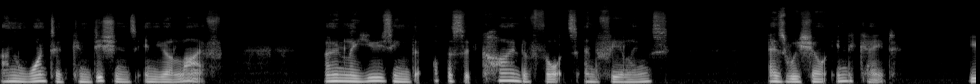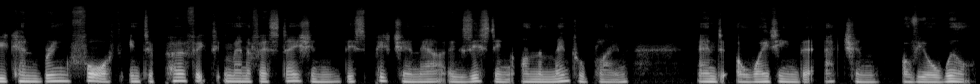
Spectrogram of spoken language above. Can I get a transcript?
unwanted conditions in your life, only using the opposite kind of thoughts and feelings, as we shall indicate, you can bring forth into perfect manifestation this picture now existing on the mental plane and awaiting the action of your will.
